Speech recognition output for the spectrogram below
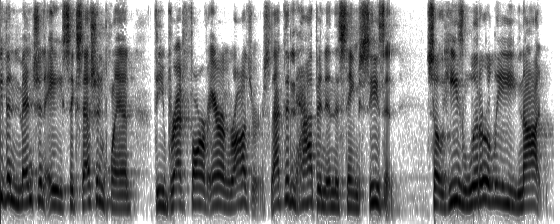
even mentioned a succession plan, the Brett Favre Aaron Rodgers. That didn't happen in the same season. So he's literally not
